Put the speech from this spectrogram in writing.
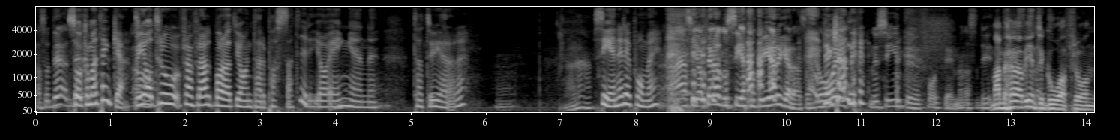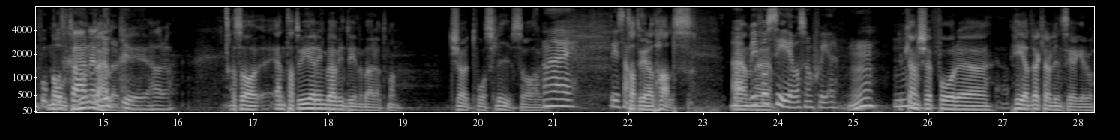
Alltså det, så det, kan man tänka. Men Ja. jag tror framförallt bara att jag inte hade passat i det. Jag är ingen tatuerare. Ah. Ser ni det på mig? Nej, alltså jag kan ändå se tatueringar alltså. Du, har Du kan ju, det? Nu ser inte folk det men alltså det, Man det behöver ju inte gå från 0 till 100 Fotbollsstjärnelook heller. här. Alltså en tatuering behöver ju inte innebära att man kör två sleeves och har Nej, det är sant. tatuerad hals. ja, Men, vi får eh, se vad som sker. Mm, du Mm. kanske får eh, hedra Caroline Seger och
